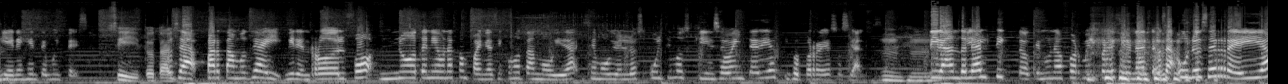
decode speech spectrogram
tiene gente muy tesa. Sí, total. O sea, partamos de ahí. Miren, Rodolfo no tenía una campaña así como tan movida, se movió en los últimos 15 o 20 días y fue por redes sociales, tirándole al TikTok en una forma impresionante. o sea, uno se reía,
